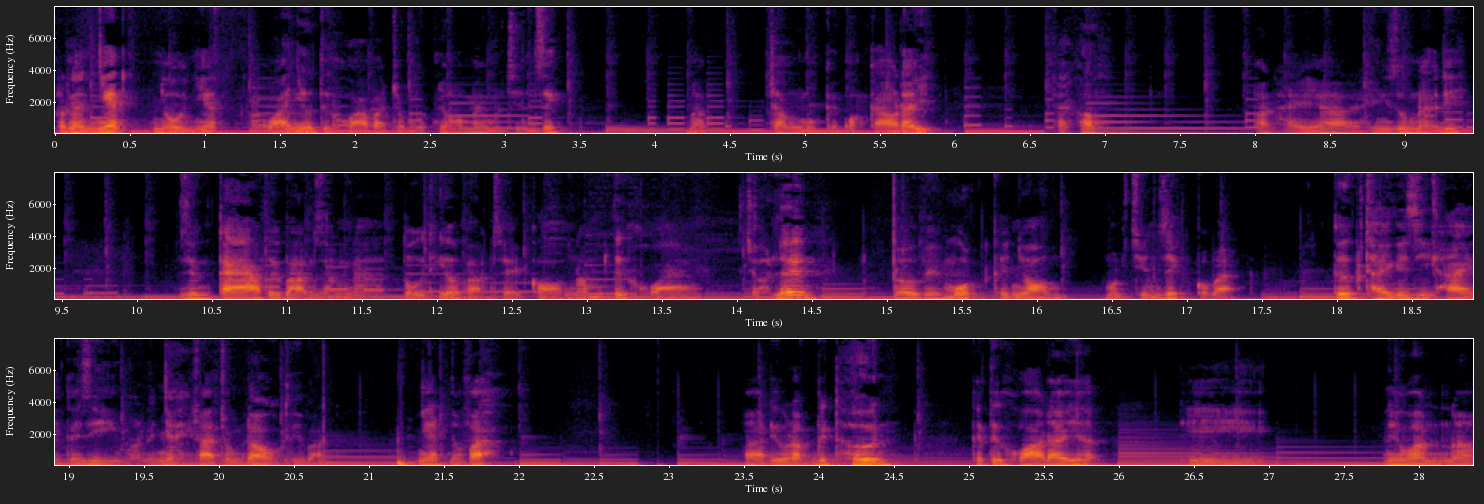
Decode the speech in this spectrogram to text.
Đó là nhét nhồi nhét quá nhiều từ khóa vào trong một nhóm hay một chiến dịch. Mà trong một cái quảng cáo đấy phải không? Bạn hãy uh, hình dung lại đi. Dương cá với bạn rằng là tối thiểu bạn sẽ có 5 từ khóa trở lên đối với một cái nhóm một chiến dịch của bạn. Cứ thấy cái gì hay cái gì mà nó nhảy ra trong đầu thì bạn nhét nó vào và điều đặc biệt hơn cái từ khóa đấy á, thì nếu bạn à,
